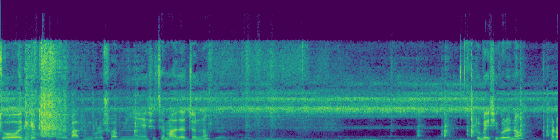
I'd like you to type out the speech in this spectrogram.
তো ওইদিকে ঠাকুরের বাসনগুলো সব নিয়ে এসেছে মাজার জন্য। একটু বেশি করে নাও, আরও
